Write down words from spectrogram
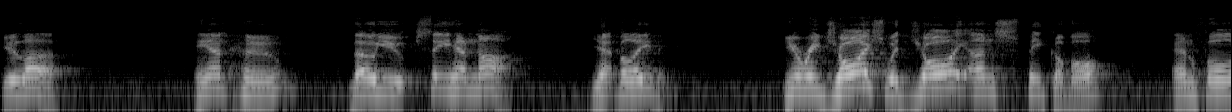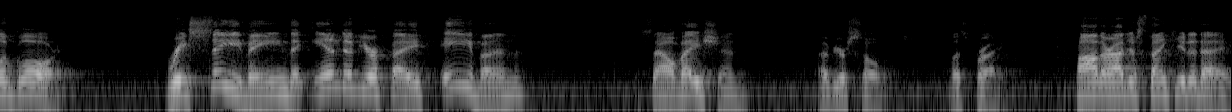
you love, in whom, though you see him not, yet believing, you rejoice with joy unspeakable and full of glory receiving the end of your faith, even salvation of your souls. Let's pray. Father, I just thank you today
